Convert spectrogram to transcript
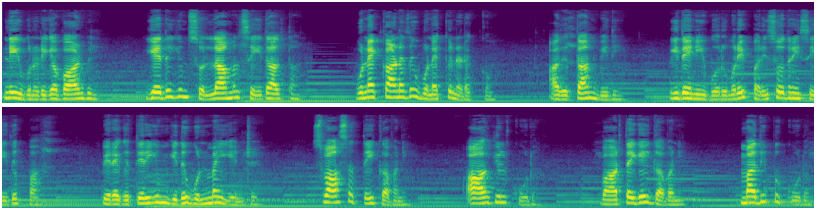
நீ உன்னுடைய வாழ்வில் எதையும் சொல்லாமல் செய்தால்தான் உனக்கானது உனக்கு நடக்கும். அதுதான் விதி. இதை நீ ஒருமுறை பரிசோதனை செய்து பார். பிறகு தெரியும் இது உண்மை என்று. சுவாசத்தை கவனி. ஆயுள் கூடும். வார்த்தையை கவனி. மதிப்பு கூடும்.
